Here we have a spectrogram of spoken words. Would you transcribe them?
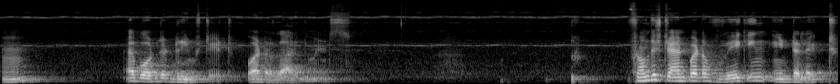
hmm, about the dream state, what are the arguments? From the standpoint of waking intellect,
